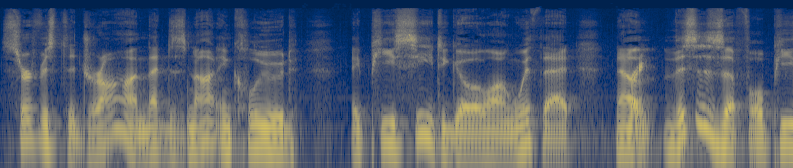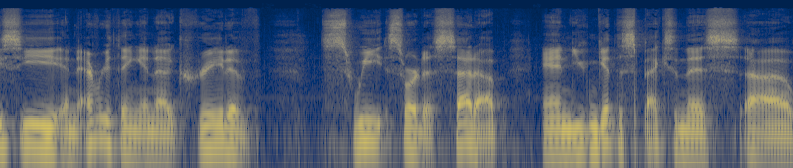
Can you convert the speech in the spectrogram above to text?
surface to draw on. That does not include a PC to go along with that. Now, Right. this is a full PC and everything in a creative suite sort of setup, and you can get the specs in this, uh,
